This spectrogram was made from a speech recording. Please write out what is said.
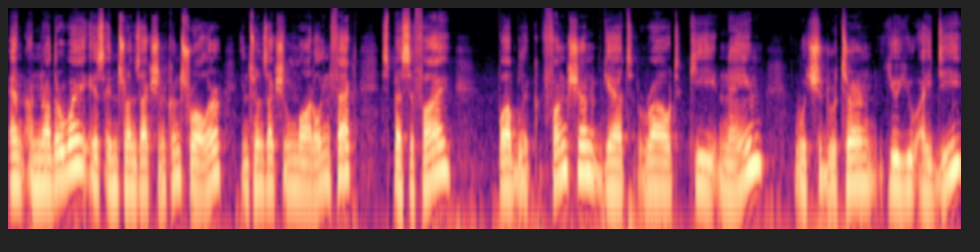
and another way is in transaction controller, in transaction model, in fact, specify public function get route key name, which should return UUID,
